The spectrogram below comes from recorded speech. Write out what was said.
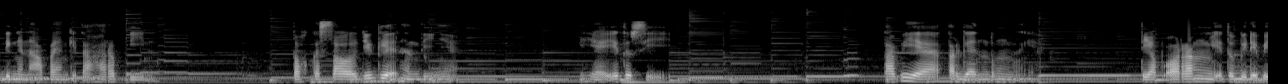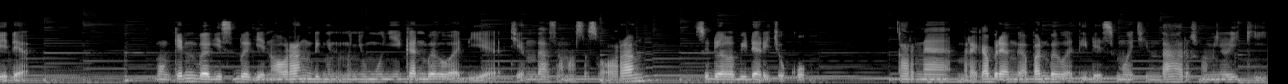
dengan apa yang kita harapin? Toh kesel juga nantinya. Ya itu sih tapi ya tergantung ya tiap orang itu beda-beda mungkin bagi sebagian orang dengan menyembunyikan bahwa dia cinta sama seseorang sudah lebih dari cukup. Karena mereka beranggapan bahwa tidak semua cinta harus memiliki.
